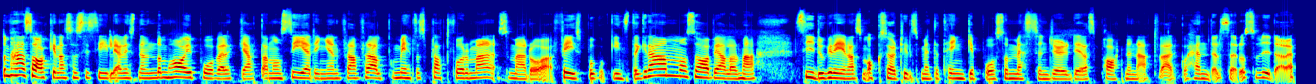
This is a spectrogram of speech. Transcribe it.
de här sakerna som Cecilia nyss nämnde, de har ju påverkat annonseringen framförallt på Metas plattformar som är då Facebook och Instagram och så har vi alla de här sidogrejerna som också hör till som jag inte tänker på som Messenger, deras partnernätverk och händelser och så vidare.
